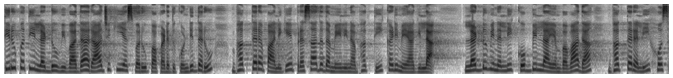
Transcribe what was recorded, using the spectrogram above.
ತಿರುಪತಿ ಲಡ್ಡು ವಿವಾದ ರಾಜಕೀಯ ಸ್ವರೂಪ ಪಡೆದುಕೊಂಡಿದ್ದರೂ ಭಕ್ತರ ಪಾಲಿಗೆ ಪ್ರಸಾದದ ಮೇಲಿನ ಭಕ್ತಿ ಕಡಿಮೆಯಾಗಿಲ್ಲ. ಲಡ್ಡುವಿನಲ್ಲಿ ಕೊಬ್ಬಿಲ್ಲ ಎಂಬ ವಾದ ಭಕ್ತರಲ್ಲಿ ಹೊಸ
